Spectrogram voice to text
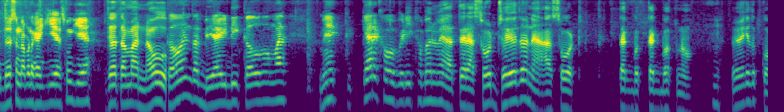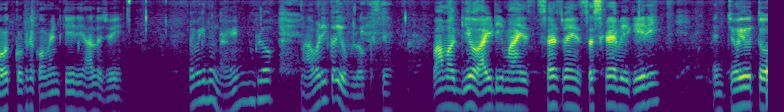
તો દર્શન આપણે કાંઈ ગયા શું ગયા જો તમારે નવું કહો ને તો બે આઈડી કહું મારે મેં ક્યારે ખબર પડી? ખબર મેં અત્યારે આ શોર્ટ જોયો હતો ને આ શોર્ટ તકબક તકબકનો. તો મેં કીધું કોક કોકને કોમેન્ટ કરી હાલો જોઈ તો મેં કીધું નવીન બ્લોગ આવડી કયો બ્લોગ છે? આમાં ગયો આઈડીમાં સર્ચ સબસ્ક્રાઈબ એ કરી. જોયું તો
